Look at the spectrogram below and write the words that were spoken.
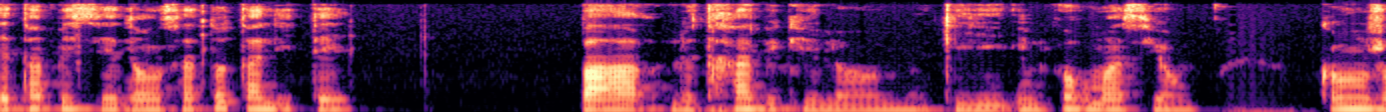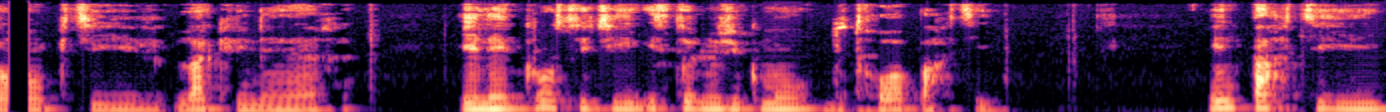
est tapissé dans sa totalité par le trabeculum qui est une formation conjonctive lacunaire. Il est constitué histologiquement de trois parties. Une partie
